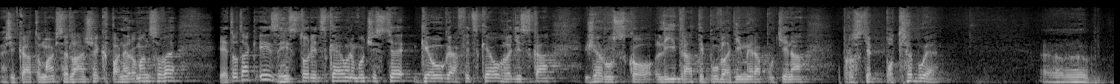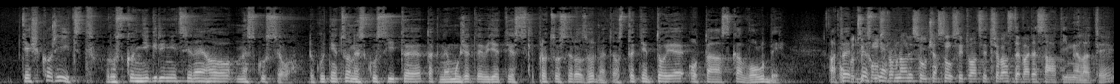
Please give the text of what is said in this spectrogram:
Říká Tomáš Sedláček. Pane Romancové, je to tak i z historického nebo čistě geografického hlediska, že Rusko, lídra typu Vladimira Putina, prostě potřebuje? Uh... Těžko říct. Rusko nikdy nic jiného neskusilo. Dokud něco neskusíte, tak nemůžete vidět, jestli, pro co se rozhodnete. Ostatně to je otázka volby. A to Pokud je bychom přesně... srovnali současnou situaci třeba s 90. lety?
